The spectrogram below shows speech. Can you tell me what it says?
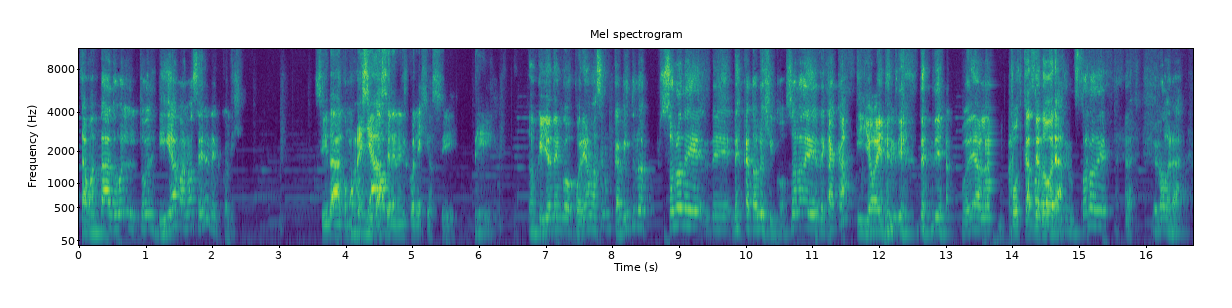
se aguantaba todo el, todo el día para no hacer en el colegio. Sí, da como cosita hacer en el colegio, sí. Sí. Aunque yo tengo, podríamos hacer un capítulo solo de, de, escatológico, solo de, de, caca, y yo ahí tendría, tendría podría hablar. podcast de Dora. Solo de, de Dora.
